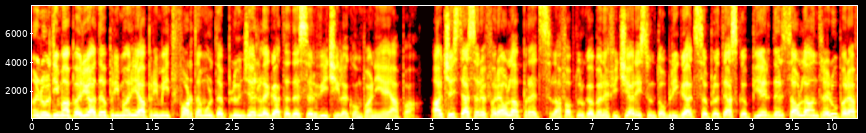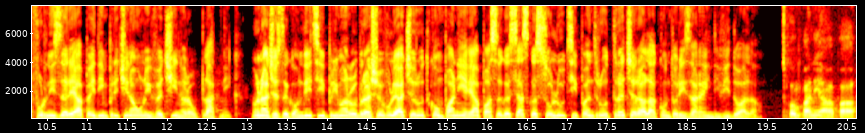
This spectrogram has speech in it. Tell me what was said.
În ultima perioadă, primăria a primit foarte multe plângeri legate de serviciile companiei APA. Acestea se refereau la preț, la faptul că beneficiarii sunt obligați să plătească pierderi sau la întreruperea furnizării apei din pricina unui vecin rău platnic. În aceste condiții, primarul Brașovului a cerut companiei APA să găsească soluții pentru trecerea la contorizarea individuală. Compania APA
